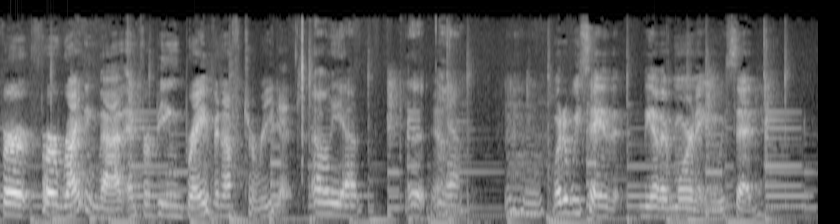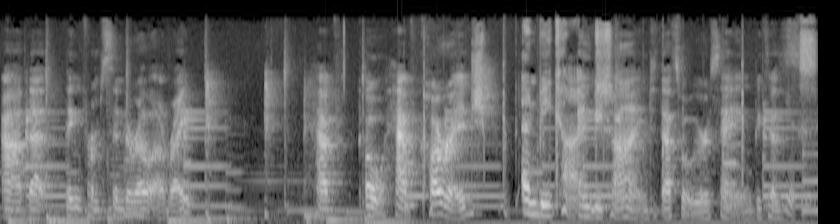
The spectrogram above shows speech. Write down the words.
for for writing that and for being brave enough to read it. Oh yeah, uh, yeah. yeah. Mm-hmm. What did we say the other morning? We said uh, that thing from Cinderella, right? Have oh, have courage and be kind. And be kind. That's what we were saying because yes.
